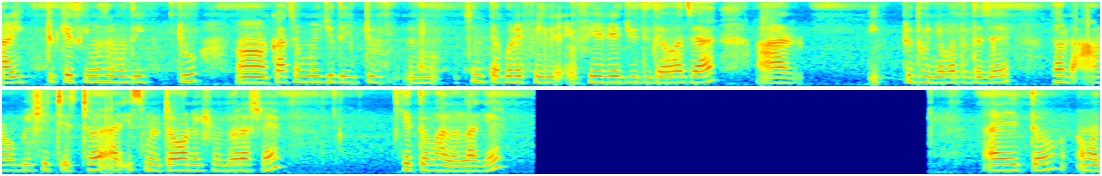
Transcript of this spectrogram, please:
আর একটু কেসকি মাছের মধ্যে একটু কাঁচামরিচ যদি একটু চিন্তা করে ফেলে, ফেরে যদি দেওয়া যায়, আর একটু ধনিয়া পাতা দেওয়া যায় তাহলে আরও বেশি টেস্ট হয়, আর স্মেলটাও অনেক সুন্দর আসে। খেতেও ভালো লাগে। আর এই তো আমার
